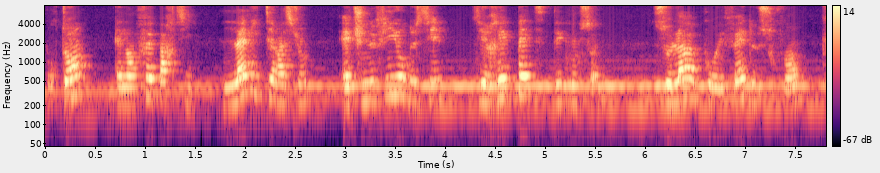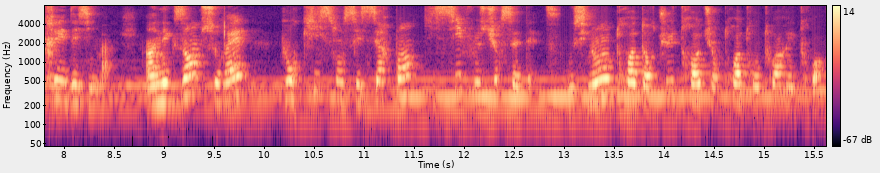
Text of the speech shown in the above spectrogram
Pourtant, elle en fait partie. L'allitération est une figure de style qui répète des consonnes. Cela a pour effet de souvent créer des images. Un exemple serait pour qui sont ces serpents qui sifflent sur cette tête? Ou sinon, trois tortues trottent sur trois trottoirs étroits.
